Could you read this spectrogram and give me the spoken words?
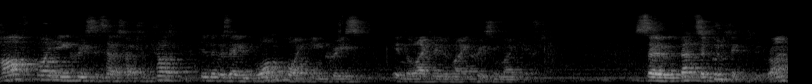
Half-point increase in satisfaction and trust delivers a one-point increase in the likelihood of my increasing my gift. So that's a good thing to do, right?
